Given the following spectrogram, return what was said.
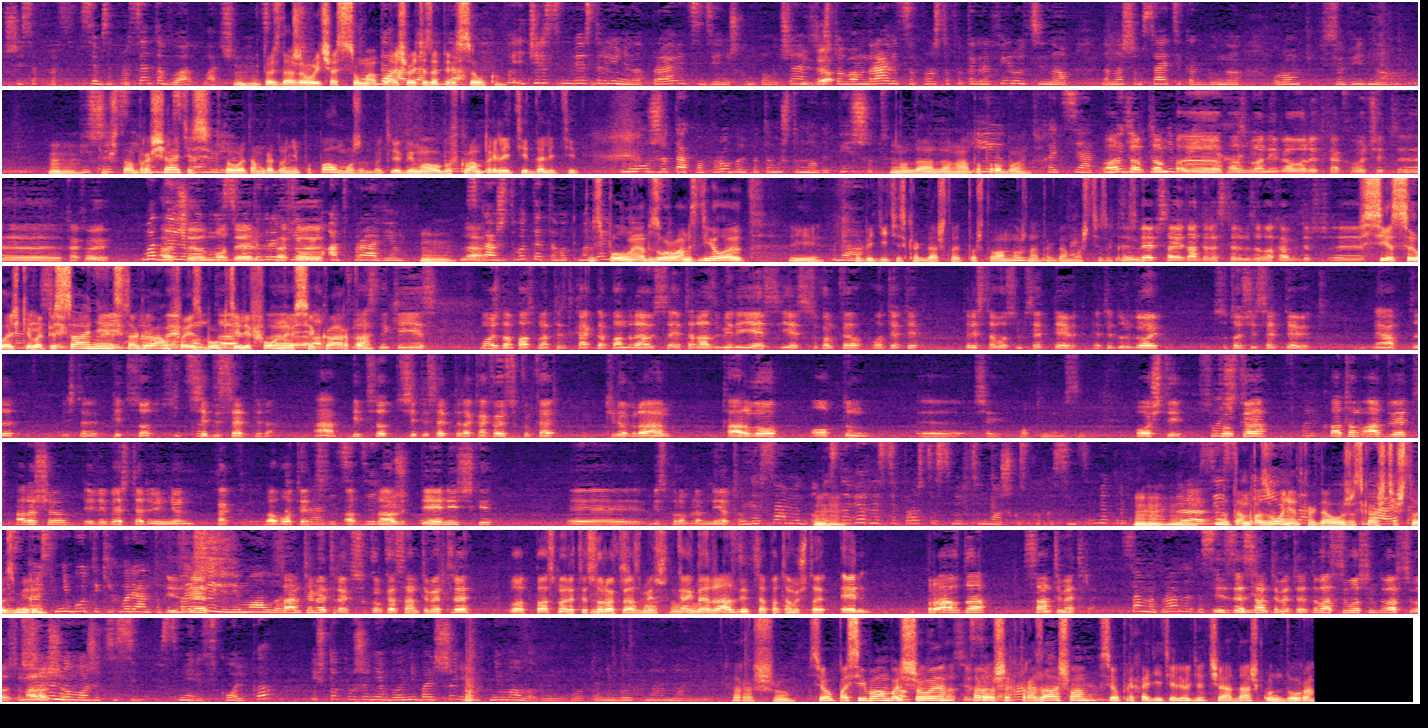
60%, 70% вы оплачиваете. Мгм. То есть даже вы часть суммы Да, оплачиваете да, за да, да. пересылку. Вы через Инвестор Юнион отправите денежку, мы получаем Нельзя. то, что вам нравится, просто фотографируйте нам на нашем сайте, как бы на уромке все видно. Пишите, Так что обращайтесь, кто в этом году не попал, может быть, любимая обувь к вам прилетит, долетит. Мы уже так попробовали, потому что много пишут. Ну да, да, надо и попробовать. хотят. Многие, кто WhatsApp'tan не e, приехали. позвони, говорит, как хочет, e, какой Модели Хочу мы модель, сфотографируем, какой- отправим. Мгм. Да. Скажет, вот это вот То модель. есть полный обзор вам сделают и Да. убедитесь, когда что это то, что вам нужно, тогда можете заказать. E, Все ссылочки в описании, Инстаграм, Фейсбук, телефоны, э, все есть. Можно посмотреть, когда понравится, это размеры есть, есть. Сколько? Вот эти 389. Это другой 169. Ne yaptı? İşte 560 lira. Ha, 560 lira. Какой сколько килограмм? Карго, оптом, э, şey, оптом demişsin. Почти, сколько? Сколько? Потом ответ, хорошо, или Western Union как работает. Отправить Отправить денежки, э, без проблем нету. Для самой удостоверности просто смерьте ножку, сколько сантиметров. Померили. Да. Здесь Ну, там позвонят, это. когда вы уже Да, скажете, это что есть не будет таких вариантов, И большие или малые. Сантиметры, сколько сантиметров? Вот, посмотрите, 40 Ну, размер. Когда разница, потому что эн, правда сантиметры. Самое правда это сантиметр. сантиметры. 28, 28, Ширину хорошо. можете си- смерить сколько. И чтобы уже не было ни большие, ни, малые будут. Они будут нормальные. Хорошо. Все, спасибо вам большое. спасибо. Хороших продаж вам. Все, приходите, люди. Чадаш, Кундура.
